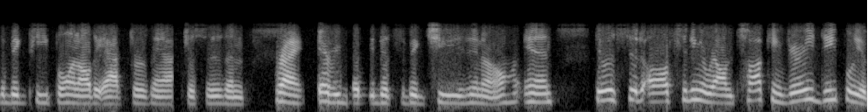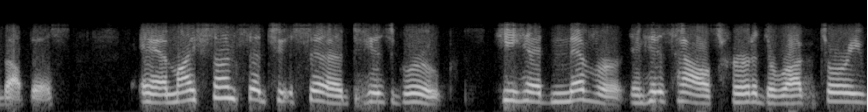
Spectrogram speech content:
the big people and all the actors and actresses and right. everybody that's the big cheese, you know. And they were sit all sitting around talking very deeply about this. And my son said to said to his group, he had never in his house heard a derogatory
